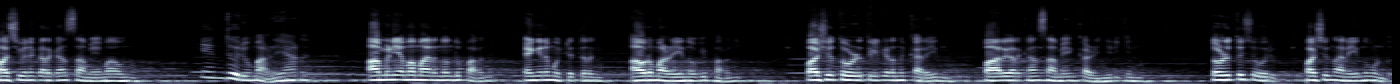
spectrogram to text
പശുവിനെ കറക്കാൻ സമയമാവുന്നു. എന്തൊരു മഴയാണ്. അമ്മിണിയമ്മ മനന്തൊന്ന് പറഞ്ഞു. എങ്ങനെ മുറ്റത്തിറങ്ങി? അവർ മഴയെ നോക്കി പറഞ്ഞു. പശു തൊഴുത്തിൽ കിടന്ന് കരയുന്നു. പാൽ കറക്കാൻ സമയം കഴിഞ്ഞിരിക്കുന്നു. തൊഴുത്ത് ചോരും. പശു നനയുന്നുമുണ്ട്.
